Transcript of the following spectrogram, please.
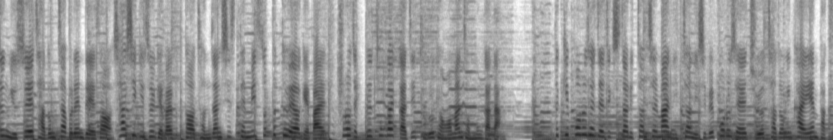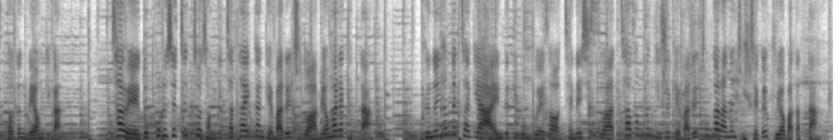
등 유수의 자동차 브랜드에서 샤시 기술 개발부터 전장 시스템 및 소프트웨어 개발, 프로젝트 총괄까지 두루 경험한 전문가다. 특히 포르쉐 재직 시절 2007만 2021 포르쉐의 주요 차종인 카이엔, 박스터 등 내연기관 차 외에도 포르쉐 최초 전기차 타이칸 개발을 주도하며 활약했다. 그는 현대차 기아 아인드디 본부에서 제네시스와 차 성능 기술 개발을 총괄하는 중책을 부여받았다.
